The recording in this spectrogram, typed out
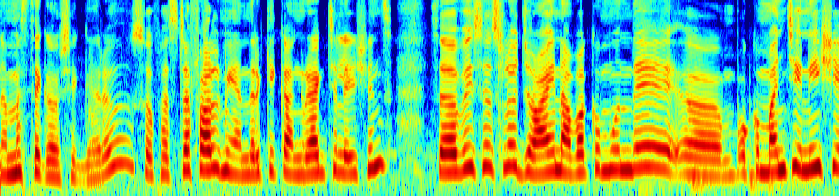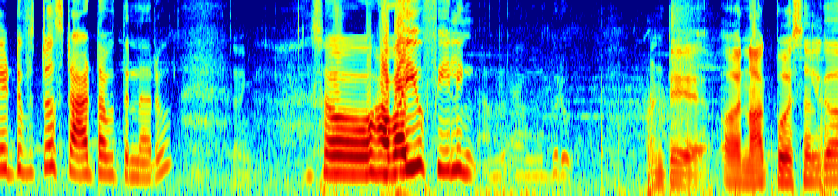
నమస్తే కౌశిక్ గారు. సో ఫస్ట్ ఆఫ్ ఆల్ మీ అందరికీ కంగ్రాచులేషన్స్ సర్వీసెస్లో జాయిన్ అవ్వకముందే ఒక మంచి ఇనిషియేటివ్స్తో స్టార్ట్ అవుతున్నారు. So how are you feeling ముగ్గురు. అంటే నాకు పర్సనల్గా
